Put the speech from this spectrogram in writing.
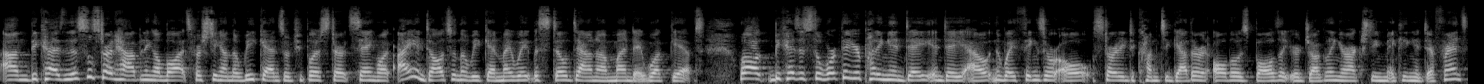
Um, because this will start happening a lot, especially on the weekends when people start saying, well, I indulged on the weekend. My weight was still down on Monday. What gives? Well, because it's the work that you're putting in day in, day out and the way things are all starting to come together and all those balls that you're juggling are actually making a difference.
